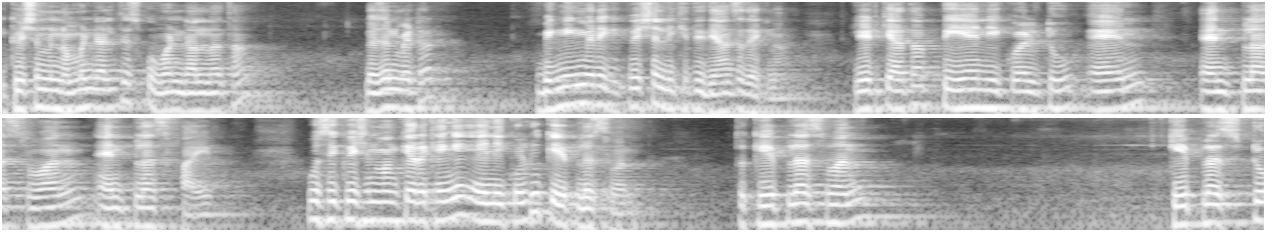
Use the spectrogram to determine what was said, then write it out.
इक्वेशन में नंबर डालते, उसको वन डालना था। डजेंट मैटर बिगनिंग में एक इक्वेशन लिखी थी, ध्यान से देखना। लेट क्या था? P N equal to N N plus one N plus five उस इक्वेशन में हम क्या रखेंगे? N equal to K plus one तो K plus one K plus two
